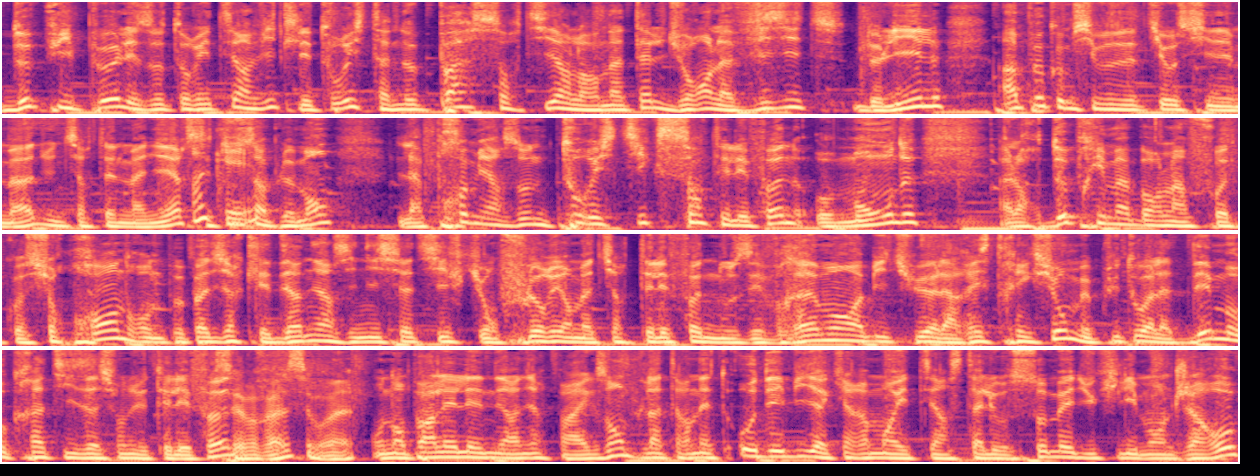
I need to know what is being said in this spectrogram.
Depuis peu, les autorités invitent les touristes à ne pas sortir leur Natel durant la visite de l'île, un peu comme si vous étiez au cinéma d'une certaine manière. C'est Ok. tout simplement la première zone touristique sans téléphone au monde. Alors de prime abord l'info a de quoi surprendre, on ne peut pas dire que les dernières initiatives qui ont fleuri en matière de téléphone nous aient vraiment habitués à la restriction, mais plutôt à la démocratisation du téléphone. C'est vrai, c'est vrai. On en parlait l'année dernière par exemple, l'internet haut débit a carrément été installé au sommet du Kilimandjaro,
